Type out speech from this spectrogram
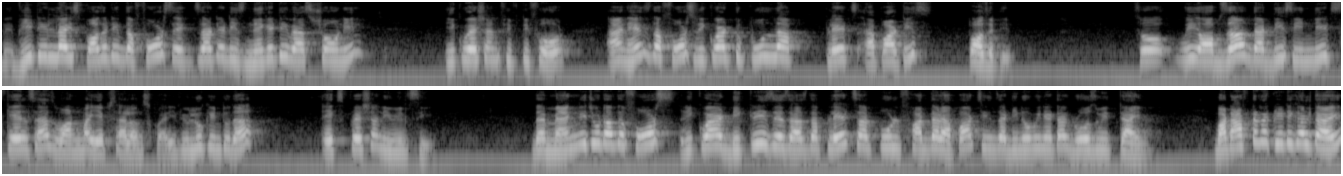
V tilde is positive the force exerted is negative as shown in equation 54 and hence the force required to pull the plates apart is positive. So, we observe that this indeed scales as 1 by epsilon square if you look into the expression you will see. The magnitude of the force required decreases as the plates are pulled further apart since the denominator grows with time, but after a critical time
